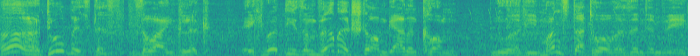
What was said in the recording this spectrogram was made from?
Ah, du bist es. So ein Glück. Ich würde diesem Wirbelsturm gern entkommen. Nur die Monstertore sind im Weg.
